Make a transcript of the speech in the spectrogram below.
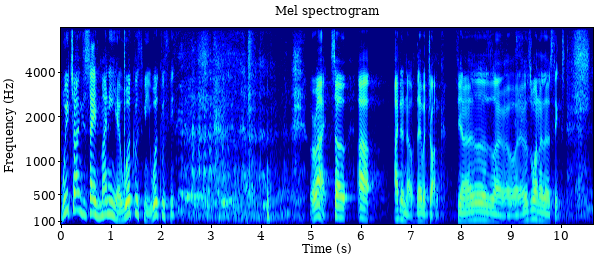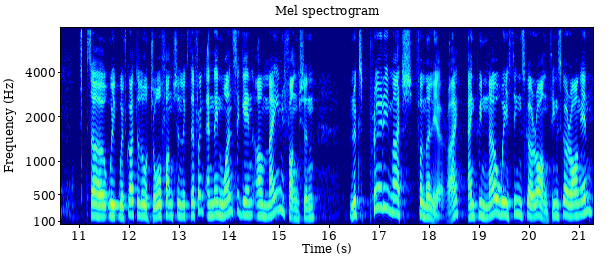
we're trying to save money here. Work with me, work with me. All right, so uh, I don't know, they were drunk. You know, it was, it was one of those things. So we, we've got the little draw function looks different. And then once again, our main function looks pretty much familiar, right? And we know where things go wrong. Things go wrong in?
